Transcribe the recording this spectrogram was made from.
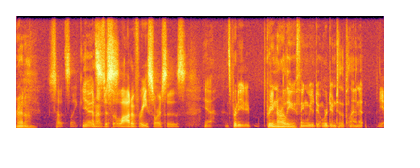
Right on. so it's like Yeah, I don't know, it's just, just- a lot of resources Yeah, it's pretty pretty gnarly thing we're doing we're doing to the planet. yeah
